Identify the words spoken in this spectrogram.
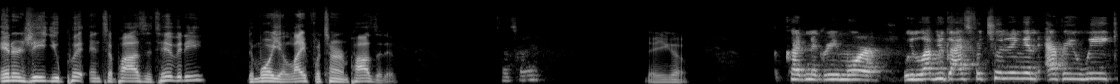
energy you put into positivity, the more your life will turn positive. That's right. There you go. Couldn't agree more. We love you guys for tuning in every week.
